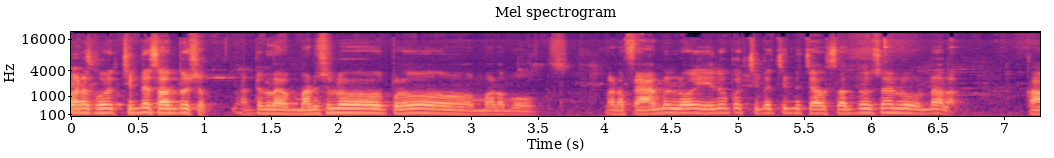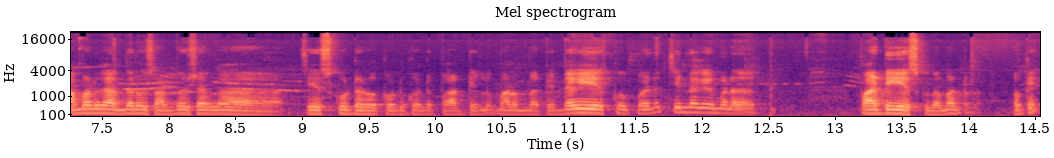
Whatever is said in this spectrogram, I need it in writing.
మనకు చిన్న సంతోషం. అంటే మనుషులు ఇప్పుడు మనము మన ఫ్యామిలీలో ఏదో ఒక చిన్న చిన్న చ- సంతోషాలు ఉండాలి. కామన్గా అందరూ సంతోషంగా చేసుకుంటారు కొన్ని కొన్ని పార్టీలు. మనం పెద్దగా చేసుకోకపోయినా చిన్నగా ఏమైనా పార్టీ చేసుకుందాం అంటారు. ఓకే?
